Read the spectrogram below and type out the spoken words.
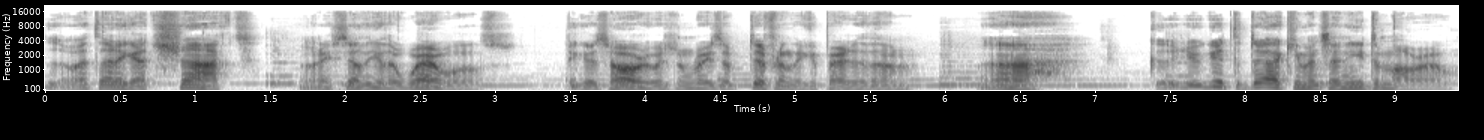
so I thought I got shocked when I saw the other werewolves, because Haru has been raised up differently compared to them. Ah, could you get the documents I need tomorrow?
